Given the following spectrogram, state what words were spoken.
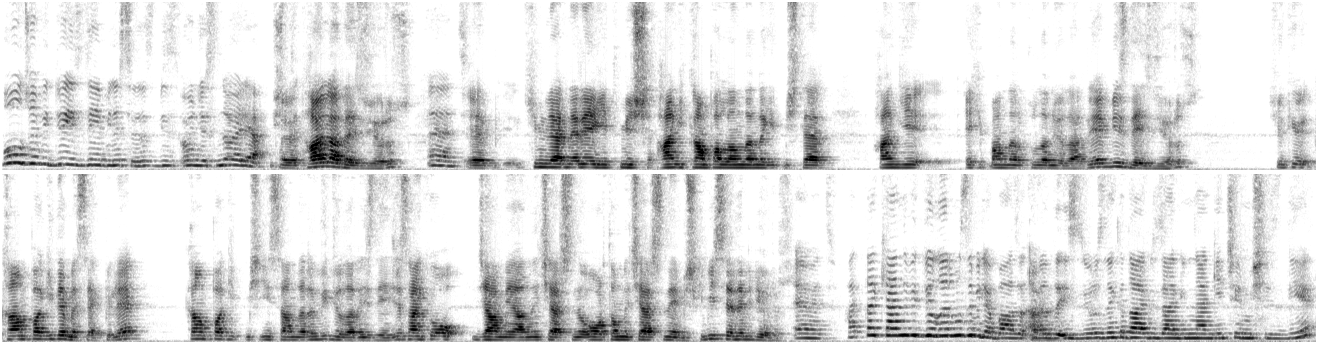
Bolca video izleyebilirsiniz. Biz öncesinde öyle yapmıştık. Evet, hala da izliyoruz. Evet. Ee, kimler nereye gitmiş, hangi kamp alanlarına gitmişler, hangi ekipmanları kullanıyorlar diye biz de izliyoruz. Çünkü kampa gidemesek bile kampa gitmiş insanların videolarını izleyince sanki o camianın içerisinde, o ortamın içerisindeymiş gibi hissedebiliyoruz. Evet. Hatta kendi videolarımızı bile bazen arada izliyoruz. Ne kadar güzel günler geçirmişiz diye.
